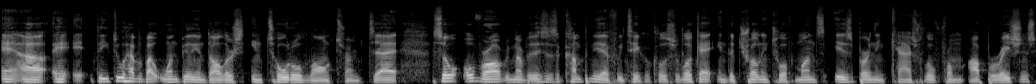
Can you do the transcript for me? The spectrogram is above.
And uh, eh, eh, they do have about $1 billion in total long term debt. So, overall, remember, this is a company that, if we take a closer look at in the trailing 12 months, is burning cash flow from operations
